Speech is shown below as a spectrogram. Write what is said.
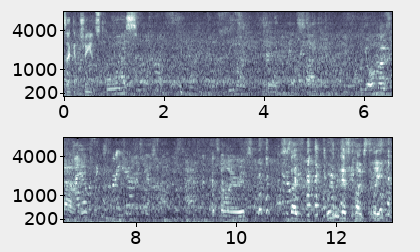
Second Chance Toys. You almost have it. That's hilarious. She's like, we were this close to leaving.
